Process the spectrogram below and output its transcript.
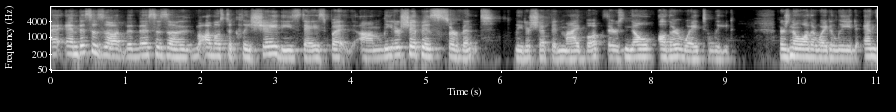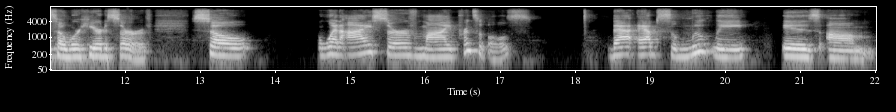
and this is a this is a almost a cliche these days but um, leadership is servant leadership in my book there's no other way to lead there's no other way to lead. And so we're here to serve. So when i serve my principals that absolutely is um,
